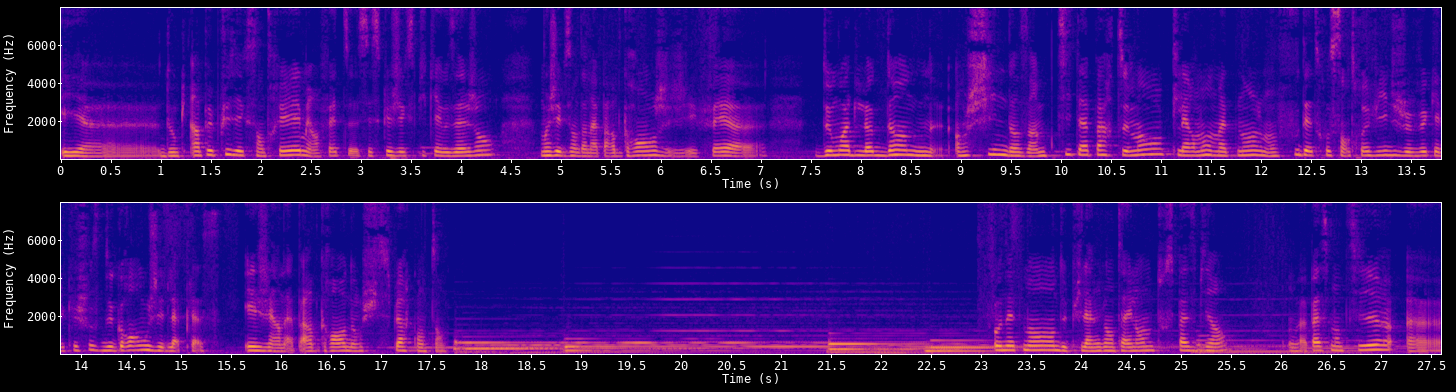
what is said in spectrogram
Et euh, donc un peu plus excentré, mais en fait c'est ce que j'expliquais aux agents. Moi j'ai besoin d'un appart grand, j'ai fait euh, deux mois de lockdown en Chine dans un petit appartement. Clairement maintenant je m'en fous d'être au centre-ville, je veux quelque chose de grand où j'ai de la place. Et j'ai un appart grand donc je suis super contente. Honnêtement, depuis l'arrivée en Thaïlande, tout se passe bien. On va pas se mentir. Euh,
